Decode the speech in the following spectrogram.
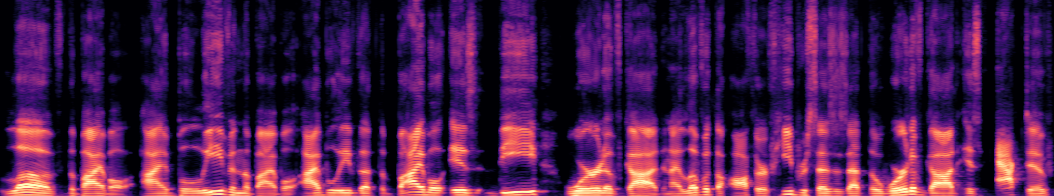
love the Bible. I believe in the Bible. I believe that the Bible is the word of God. And I love what the author of Hebrews says is that the word of God is active.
